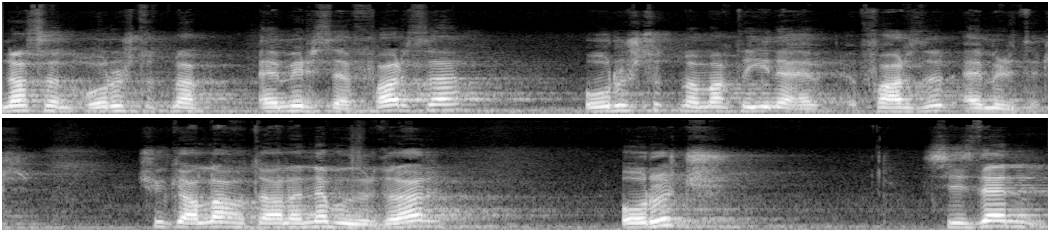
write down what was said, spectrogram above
Nasıl oruç tutmak emirse farsa, oruç tutmamak da yine farzdır, emirdir. Çünkü Allahu Teala ne buyurdular? Oruç sizden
